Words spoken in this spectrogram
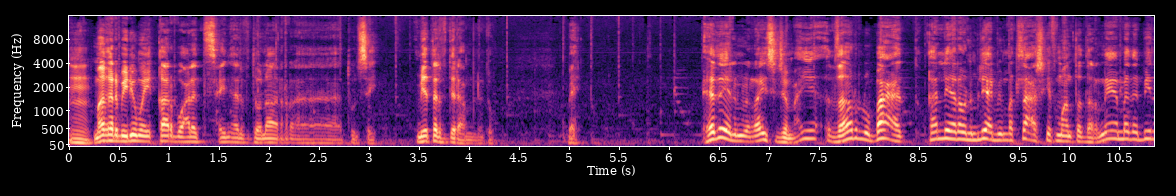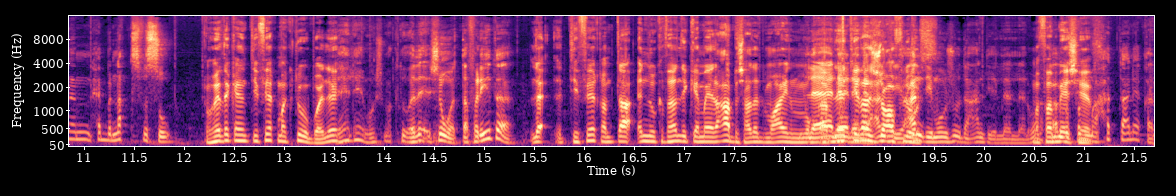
مغربي اليوم يقاربوا على 90000 دولار آه، تونسي. 100000 درهم باهي. هذا رئيس الجمعية ظهر له بعد قال لي راه الملاعب ما طلعش كيف ما انتظرناه ماذا بينا نحب نقص في السوق. وهذا كان اتفاق مكتوب ولا؟ لا لا مش مكتوب. هذا شنو التفريطة؟ لا الاتفاق نتاع إنه ظهر لي ما يلعبش عدد معين من المقابلات يرجعوا فلوس؟ عندي موجوده عندي ما فماش فما حتى علاقه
